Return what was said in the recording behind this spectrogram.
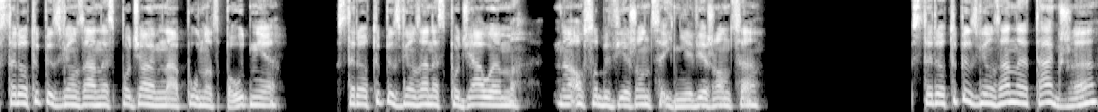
Stereotypy związane z podziałem na północ-południe, stereotypy związane z podziałem na osoby wierzące i niewierzące, stereotypy związane także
